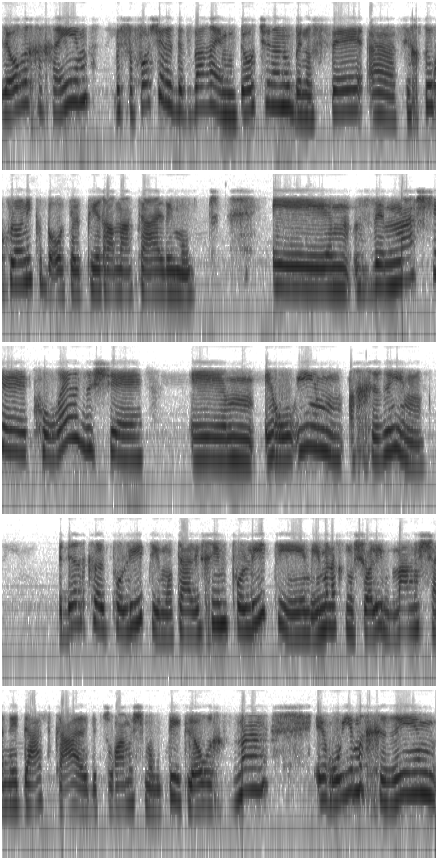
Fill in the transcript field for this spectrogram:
לאורך החיים, בסופו של דבר העמדות שלנו בנושא הסכסוך לא נקבעות על פי רמת האלימות. אמ, ומה שקורה זה שאירועים אחרים בדרך כלל פוליטיים או תהליכים פוליטיים, אם אנחנו שואלים מה משנה דעת קהל בצורה משמעותית לאורך זמן, אירועים אחרים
